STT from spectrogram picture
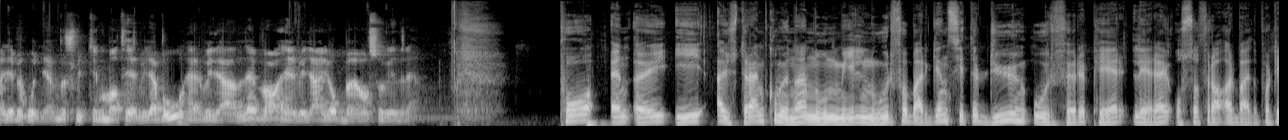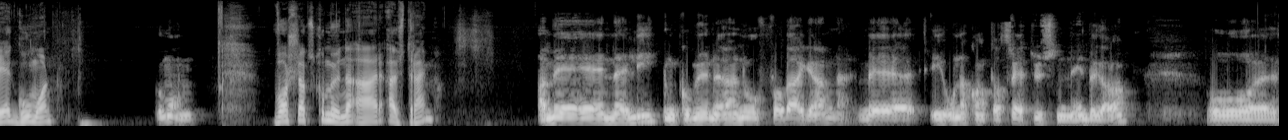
eller beholde en beslutning om at her vil jeg bo, her vil jeg leve, her vil jeg jobbe osv. På en øy i Austrheim kommune, noen mil nord for Bergen, sitter du, ordfører Per Lerøy, også fra Arbeiderpartiet. God morgen. God morgen. Hva slags kommune er Austrheim? Ja, vi er en liten kommune nord for Bergen med i underkant av 3000 innbyggere. Og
